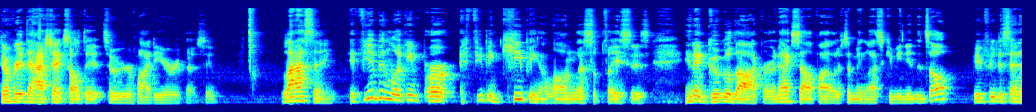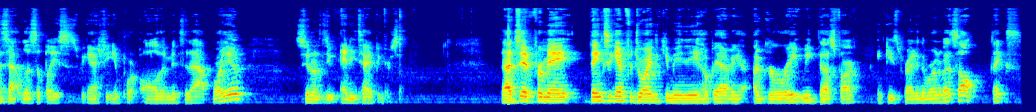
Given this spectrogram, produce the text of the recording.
Don't forget the hashtag salted so we reply to your repost too. Last thing, if you've been looking or if you've been keeping a long list of places in a Google Doc or an Excel file or something less convenient than Salt, feel free to send us that list of places. We can actually import all of them into the app for you, so you don't have to do any typing yourself. That's it for me. Thanks again for joining the community. Hope you're having a great week thus far and keep spreading the word about Salt. Thanks.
